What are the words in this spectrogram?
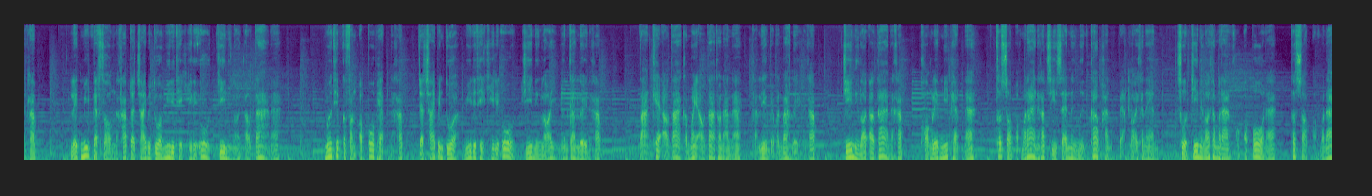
นะครับ Redmi Pad 2นะครับ จะใช้เป็นตัว MediaTek Helio G100 Ultra นะ เมื่อเทียบกับฝั่ง Oppo Pad นะครับ จะใช้เป็นตัว MediaTek Helio G100 เหมือนกันเลยนะครับ ต่างแค่ Ultra กับไม่ Ultra เท่านั้นนะ การเรียกแบบบ้านๆเลยนะครับ G100 Ultra นะครับ ของ Redmi Pad นะ ทดสอบออกมาได้นะครับ 419,800 คะแนน ส่วน G100 ธรรมดาของ Oppo นะ ทดสอบออกมาได้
